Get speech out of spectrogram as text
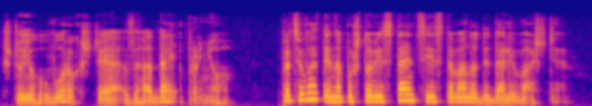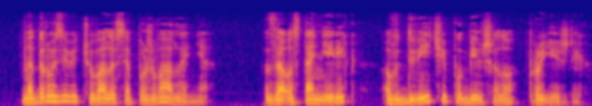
що його ворог ще згадає про нього. Працювати на поштовій станції ставало дедалі важче. На дорозі відчувалося пожвавлення. За останній рік вдвічі побільшало проїжджих.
